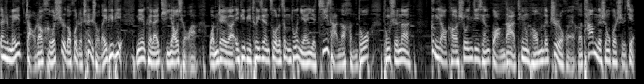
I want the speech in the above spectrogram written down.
但是没找着合适的或者趁手的 A P P，您也可以来提要求啊。我们这个 A P P 推荐做了这么多年，也积攒了很多，同时呢。更要靠收音机前广大听众朋友们的智慧和他们的生活实践，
